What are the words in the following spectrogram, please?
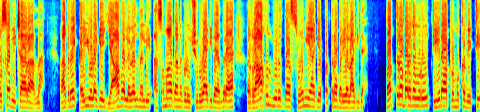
ಹೊಸ ವಿಚಾರ ಅಲ್ಲ. ಆದ್ರೆ ಕೈಯೊಳಗೆ ಯಾವ ಲೆವೆಲ್ನಲ್ಲಿ ಅಸಮಾಧಾನಗಳು ಶುರುವಾಗಿದೆ ಅಂದ್ರೆ ರಾಹುಲ್ ವಿರುದ್ಧ ಸೋನಿಯಾಗೆ ಪತ್ರ ಬರೆಯಲಾಗಿದೆ. ಪತ್ರ ಬರೆದವರು ತೀರಾ ಪ್ರಮುಖ ವ್ಯಕ್ತಿ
